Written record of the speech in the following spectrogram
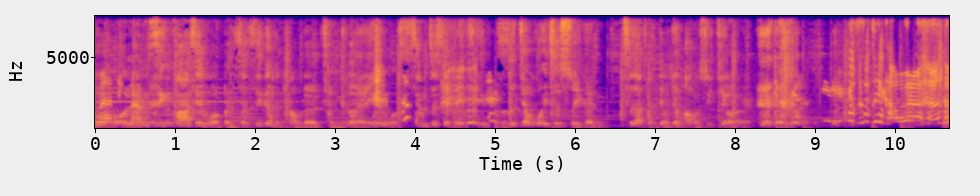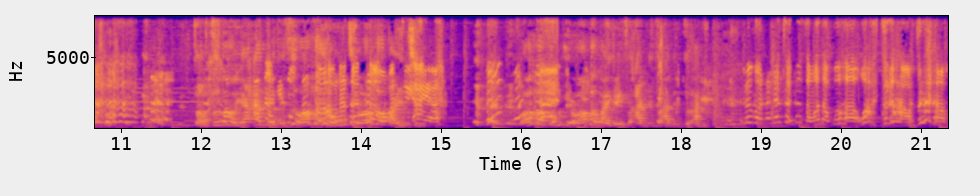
我我良心发现，我本身是一个很好的乘客嘞，因为我上这些飞机，我只是交过一次水跟吃了餐点，我就好好睡觉了嘞。你你是最好的，早知道应该按多几次，我要喝最好的乘红酒，喝白酒，们最爱了。我要喝红酒，我要喝白酒，一直按一直按一直按。如果那个乘客什么都不喝，哇，这个好，这个好。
